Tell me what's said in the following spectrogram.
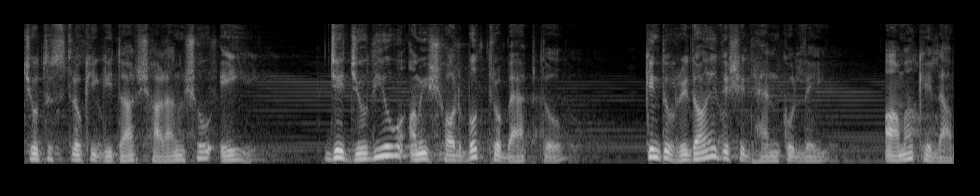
চতুশ্লোকী গীতার সারাংশ এই, যে যদিও আমি সর্বত্র ব্যপ্ত, কিন্তু হৃদয়ে দেশে ধ্যান করলেই আমাকে লাভ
